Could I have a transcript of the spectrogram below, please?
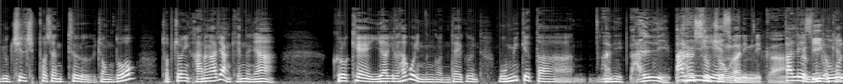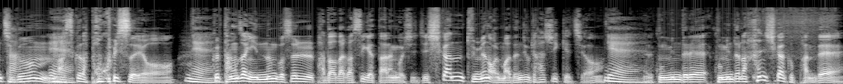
6, 70% 정도 접종이 가능하지 않겠느냐. 그렇게 이야기를 하고 있는 건데 그못 믿겠다. 아니 빨리 빠를수록 좋은 거 아닙니까? 빨리 그 미국은 좋겠다. 지금 네. 마스크 다 보고 있어요. 네. 그 당장 있는 것을 받아다가 쓰겠다는 것이지 시간 두면 얼마든지 우리 할 수 있겠죠. 네. 국민들의 국민들은 한시가 급한데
